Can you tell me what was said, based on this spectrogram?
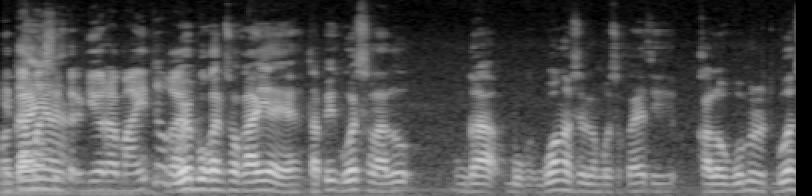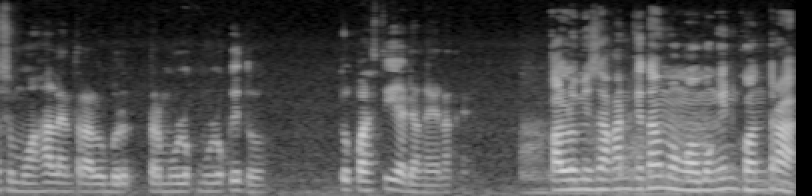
Kita Makanya masih tergiur sama itu gue kan bukan sok kaya ya tapi gue selalu nggak gue nggak bisa bilang gue sok kaya sih. Kalau gue menurut gue semua hal yang terlalu ber- termuluk-muluk itu itu pasti ada nggak enaknya. Kalau misalkan kita mau ngomongin kontra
